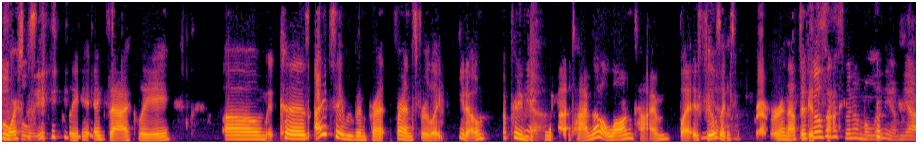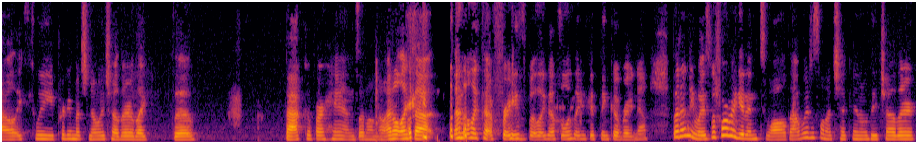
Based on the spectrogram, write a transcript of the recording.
More Hopefully, specifically, exactly. Um, because I'd say we've been fri friends for like you know a pretty Yeah. decent amount of time. Not a long time, but it feels like Yeah. it's been forever, and that's a it feels sign. like it's been a millennium. Yeah, like we pretty much know each other like the back of our hands. I don't know. I don't like that. I don't like that phrase, but like that's the only thing I could think of right now. But anyways, before we get into all that, we just want to check in with each other.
